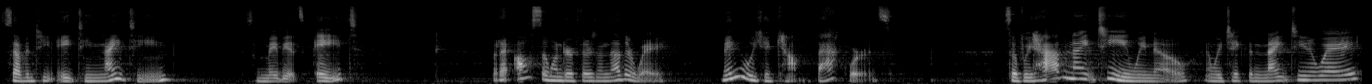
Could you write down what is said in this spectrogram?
17, 18, 19. So maybe it's eight. But I also wonder if there's another way. Maybe we could count backwards. So if we have 19, we know, and we take the 19 away,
